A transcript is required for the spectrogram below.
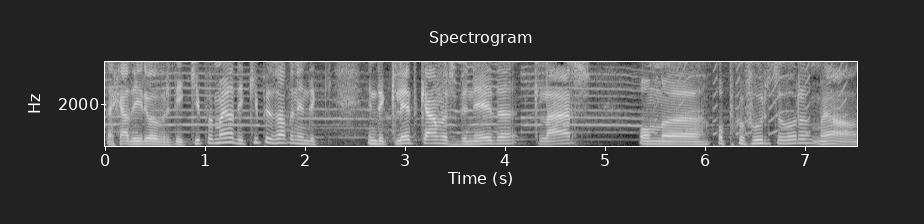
Dat gaat hier over die kippen. Maar ja, die kippen zaten in de, in de kleedkamers beneden klaar om uh, opgevoerd te worden. Maar ja,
